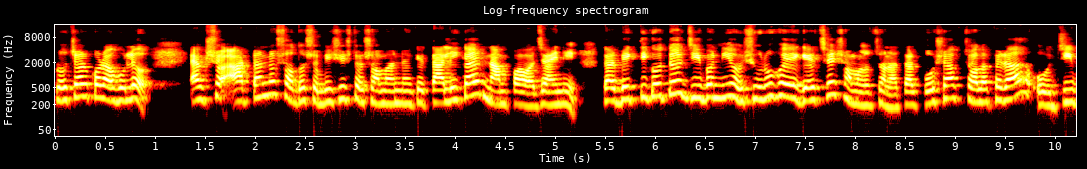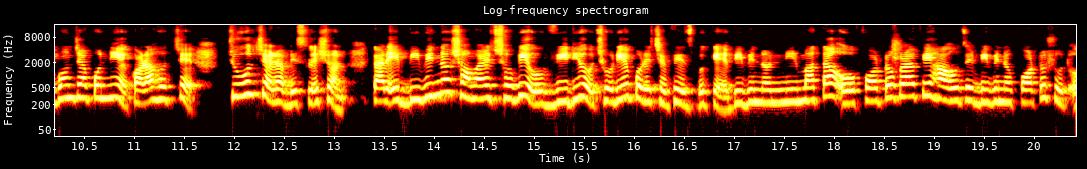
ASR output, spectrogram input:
প্রচার করা হলেও একশো আটান্ন সদস্য বিশিষ্ট সমন্বয়কের তালিকায় নাম পাওয়া যায়নি। তার ব্যক্তিগত জীবন নিয়েও শুরু হয়ে গেছে সমালোচনা। তার পোশাক, চলাফেরা ও জীবনযাপন নিয়ে করা হচ্ছে চুল চেরা বিশ্লেষণ। তার এই বিভিন্ন সময়ের ছবি ও ভিডিও ছড়িয়ে পড়েছে ফেসবুকে। বিভিন্ন নির্মাতা ও ফটোগ্রাফি হাউসের বিভিন্ন ফটোশুট ও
